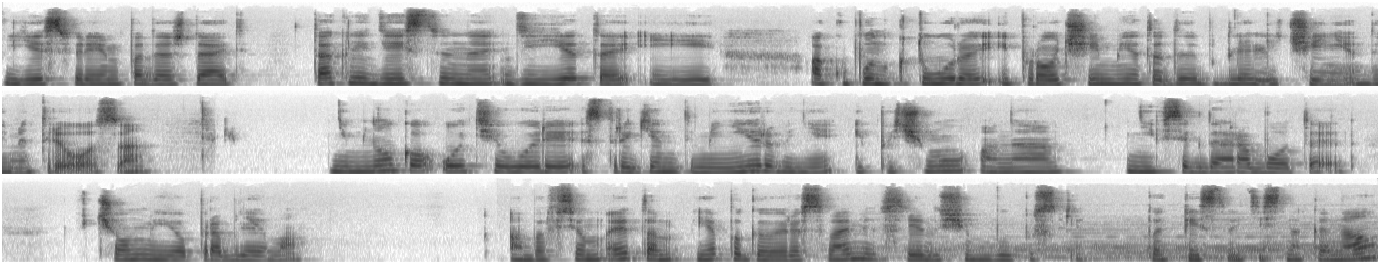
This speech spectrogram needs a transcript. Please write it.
есть время подождать? Так ли действенна диета и акупунктура и прочие методы для лечения эндометриоза? Немного о теории эстроген-доминирования и почему она не всегда работает. В чем ее проблема? Обо всем этом я поговорю с вами в следующем выпуске. Подписывайтесь на канал,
